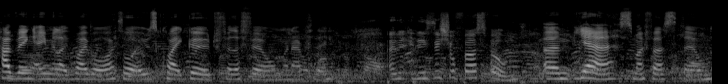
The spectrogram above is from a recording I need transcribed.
having Amy like the Bible, I thought it was quite good for the film and everything. And is this your first film? Um, yeah, it's my first film.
